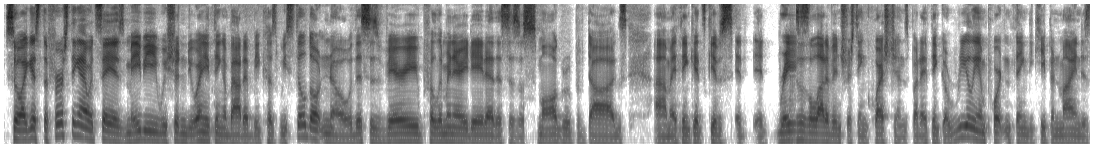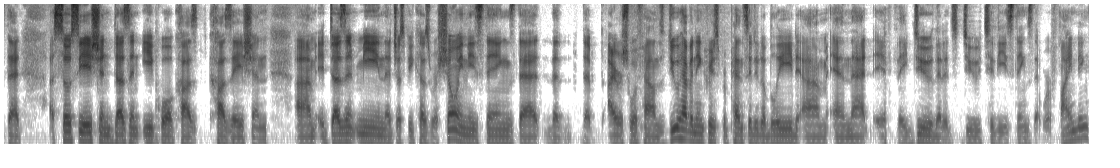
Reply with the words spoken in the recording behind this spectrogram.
So I guess the first thing I would say is maybe we shouldn't do anything about it because we still don't know. This is very preliminary data. This is a small group of dogs. Um, I think it gives it, it raises a lot of interesting questions, but I think a really important thing to keep in mind is that association doesn't equal cause, causation. Um, it doesn't mean that just because we're showing these things that that that Irish Wolfhounds do have an increased propensity to bleed, um, and that if they do, that it's due to these things that we're finding.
